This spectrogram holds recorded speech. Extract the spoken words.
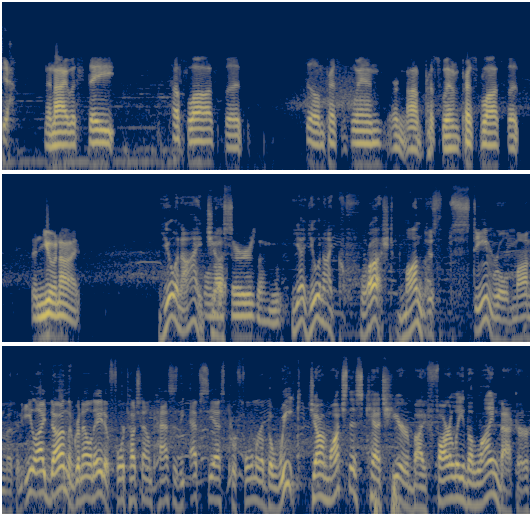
Yeah. And then Iowa State, tough loss, but still impressive win, or not impressive win, impressive loss. But then UNI You and I, Justin. yeah, UNI crushed Monmouth. Just steamrolled Monmouth. And Eli Dunn, the Grinnell native, four touchdown passes, the FCS Performer of the Week. John, watch this catch here by Farley, the linebacker.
